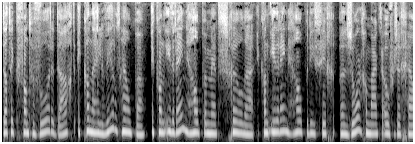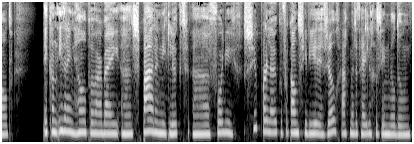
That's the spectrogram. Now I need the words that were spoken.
dat ik van tevoren dacht, ik kan de hele wereld helpen. Ik kan iedereen helpen met schulden. Ik kan iedereen helpen die zich uh, zorgen maakt over zijn geld. Ik kan iedereen helpen waarbij uh, sparen niet lukt. Uh, voor die superleuke vakantie die je zo graag met het hele gezin wil doen.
